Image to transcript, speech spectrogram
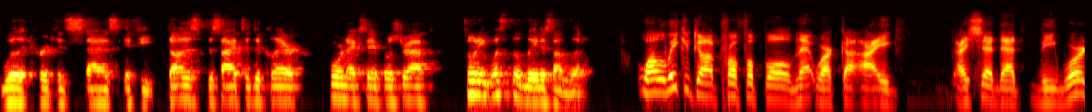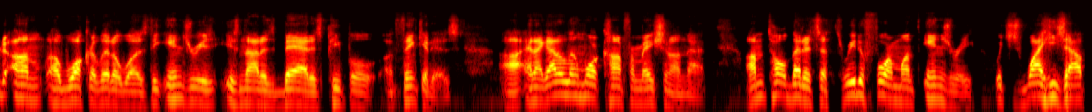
Will it hurt his status if he does decide to declare for next April's draft? Tony, what's the latest on Little? Well, a week ago, at Pro Football Network, I I said that the word on uh, Walker Little was the injury is not as bad as people uh, think it is. Uh, and I got a little more confirmation on that. I'm told that it's a three to four month injury, which is why he's out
